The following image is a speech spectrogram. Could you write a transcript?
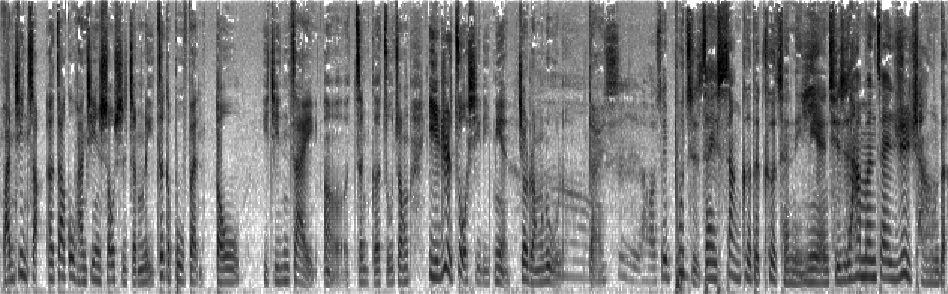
环境照呃照顾环境、收拾整理这个部分，都已经在呃整个族中一日作息里面就融入了。对，是哈，所以不止在上课的课程里面，其实他们在日常的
